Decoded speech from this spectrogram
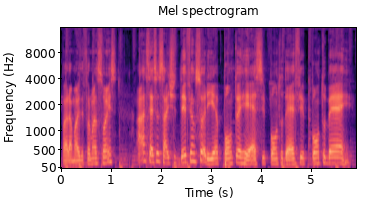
Para mais informações, acesse o site defensoria.rs.df.br.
